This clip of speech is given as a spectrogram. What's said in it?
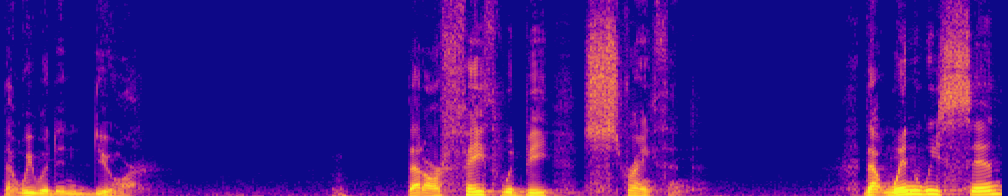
that we would endure that our faith would be strengthened. That when we sin,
